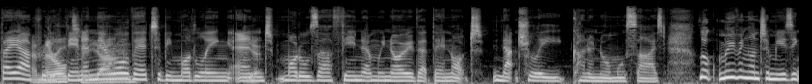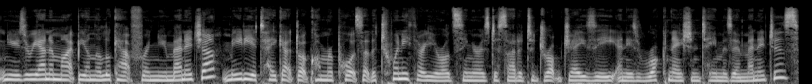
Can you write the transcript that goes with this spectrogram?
They are And pretty thin, and they're all there to be modelling, and models are thin, and we know that they're not naturally kind of normal sized. Look, moving on to music news, Rihanna might be on the lookout for a new manager. MediaTakeout.com reports that the 23 year old singer has decided to drop Jay Z and his Roc Nation team as her managers.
